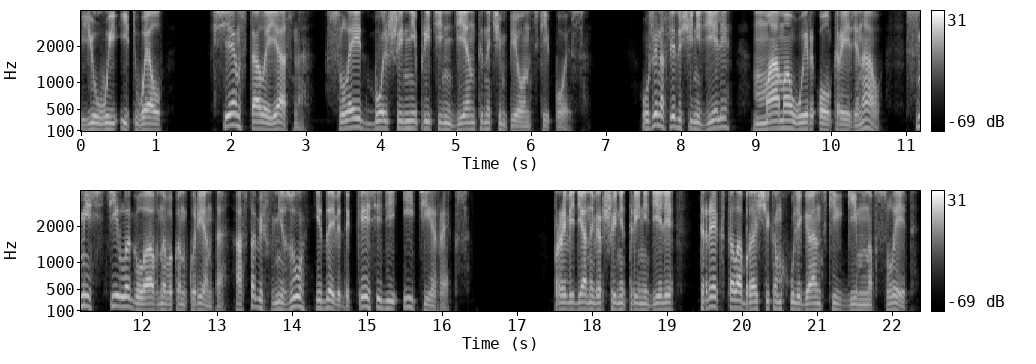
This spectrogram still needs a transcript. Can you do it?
«You We Eat Well», всем стало ясно, Слейд больше не претенденты на чемпионский пояс. Уже на следующей неделе «Мама We're All Crazy Now» сместила главного конкурента, оставив внизу и Дэвида Кэссиди, и Ти-Рекс. Проведя на вершине три недели, трек стал образчиком хулиганских гимнов Слейд,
